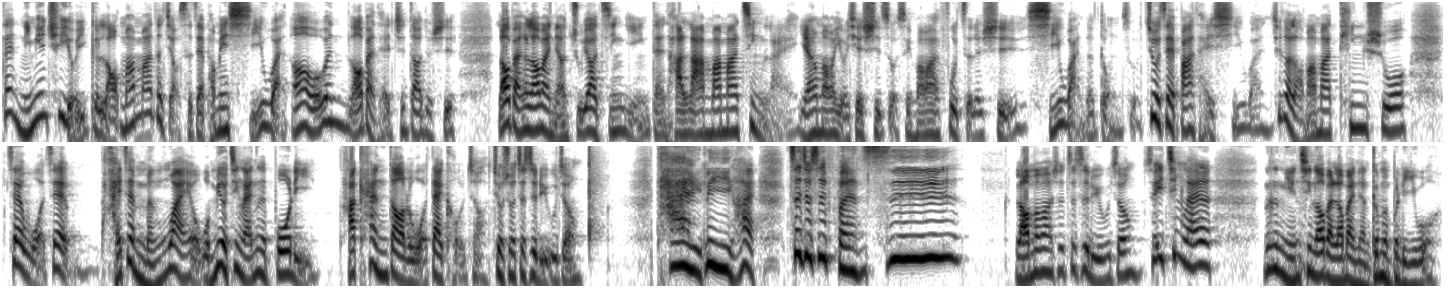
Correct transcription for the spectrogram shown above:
但里面却有一个老妈妈的角色在旁边洗碗。哦，我问老板才知道，就是老板跟老板娘主要经营，但是他拉妈妈进来，也让妈妈有一些事做，所以妈妈负责的是洗碗的动作，就在吧台洗碗。这个老妈妈听说，在我在还在门外哦，我没有进来那个玻璃，她看到了我戴口罩，就说这是吕无中，太厉害，这就是粉丝。老妈妈说：“这是吕无中，所以进来了。那个年轻老板、老板娘根本不理我。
